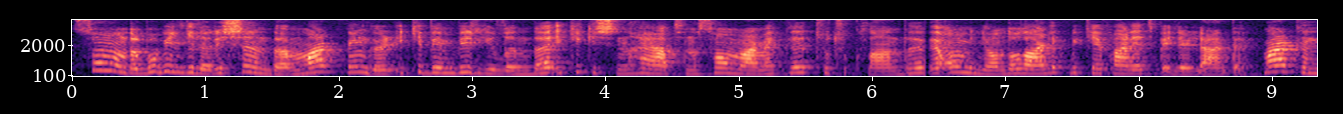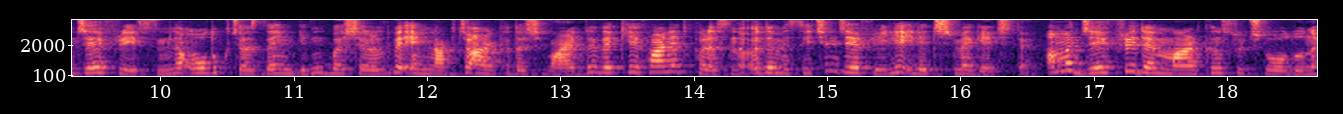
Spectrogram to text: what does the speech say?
Sonunda bu bilgiler ışığında Mark Winger 2001 yılında iki kişinin hayatını son vermekle tutuklandı ve 10 milyon dolarlık bir kefalet belirlendi. Mark'ın Jeffrey isimli oldukça zengin, başarılı bir emlakçı arkadaşı vardı ve kefalet parasını ödemesi için Jeffrey ile iletişime geçti. Ama Jeffrey de Mark'ın suçlu olduğuna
